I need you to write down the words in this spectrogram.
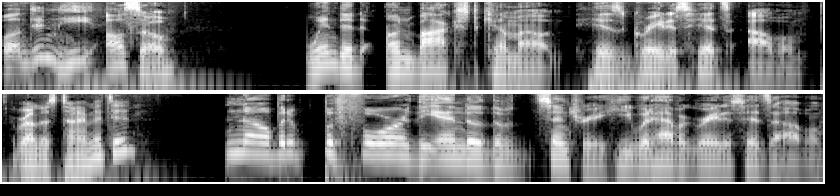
Well, didn't he also? When did Unboxed come out? His greatest hits album. Around this time it did? No, but it, before the end of the century, he would have a greatest hits album.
